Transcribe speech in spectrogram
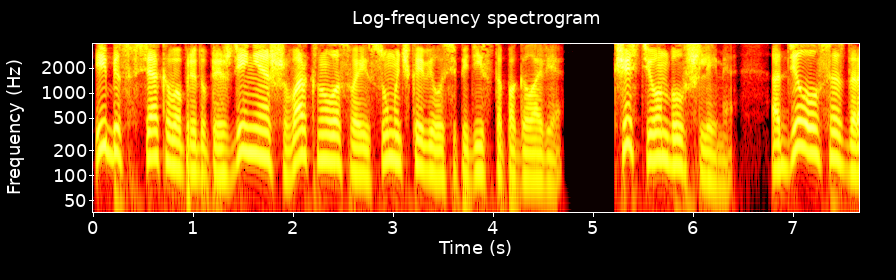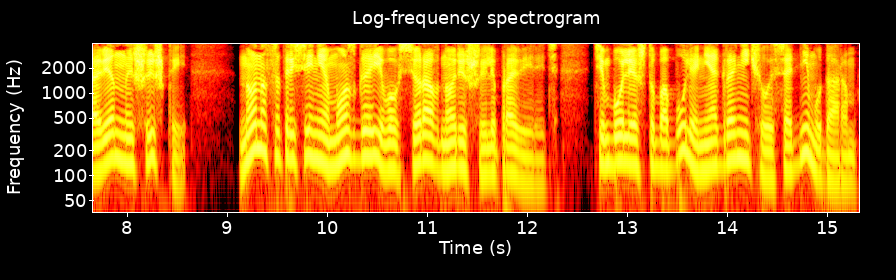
и без всякого предупреждения шваркнула своей сумочкой велосипедиста по голове. К счастью, он был в шлеме. Отделался здоровенной шишкой, но на сотрясение мозга его все равно решили проверить. Тем более, что бабуля не ограничилась одним ударом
